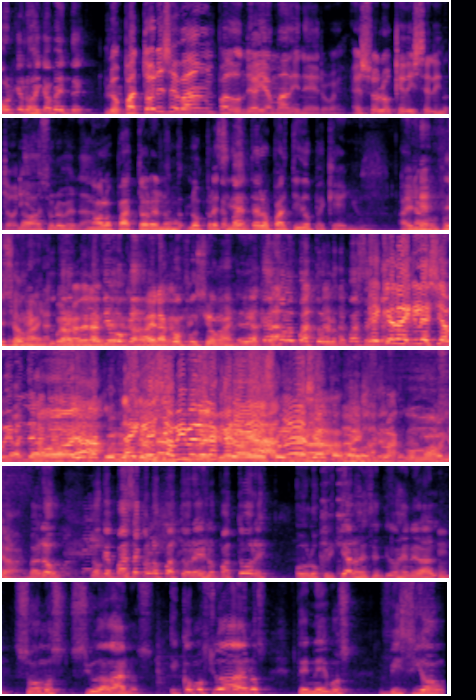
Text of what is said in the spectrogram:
Porque lógicamente. Los pastores se van para donde haya más dinero. ¿eh? Eso es lo que dice la historia. No, eso no es verdad. No, los pastores no. Los presidentes de los partidos pequeños. Hay una confusión ahí. Equivocado. Hay una confusión ahí. En el caso de los pastores, lo que pasa es, Es que la iglesia vive de la No, caridad. La iglesia vive de la caridad. eso ¿no es? inmediatamente. No, otra no, cosa. Perdón. Lo que pasa con los pastores es los pastores o los cristianos en sentido general somos ciudadanos y como ciudadanos tenemos visión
